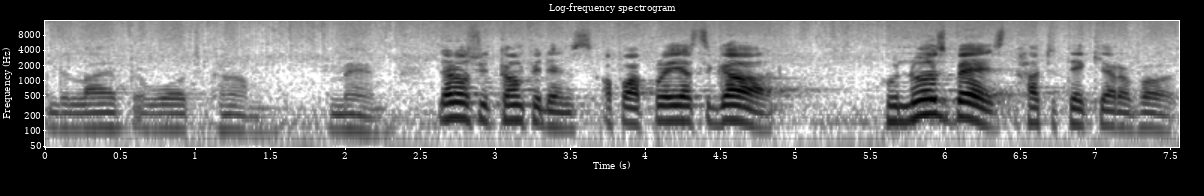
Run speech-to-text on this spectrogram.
and the life of the world to come. Amen. Let us with confidence offer our prayers to God, who knows best how to take care of us.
